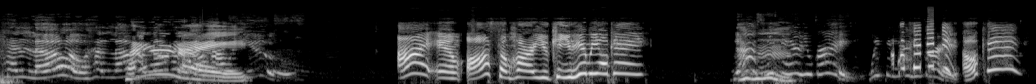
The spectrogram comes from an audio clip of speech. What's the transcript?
Hello, hello, hello. How are you? I am awesome. How are you? Can you hear me okay? Yes, we can Mhm. hear you great. We can hear you great. Okay.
